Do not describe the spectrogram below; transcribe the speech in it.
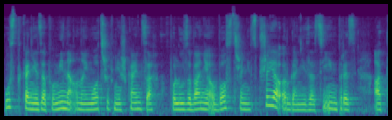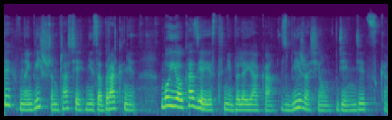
Ustka nie zapomina o najmłodszych mieszkańcach. Poluzowanie obostrzeń sprzyja organizacji imprez, a tych w najbliższym czasie nie zabraknie, bo i okazja jest nie byle jaka. Zbliża się Dzień Dziecka.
